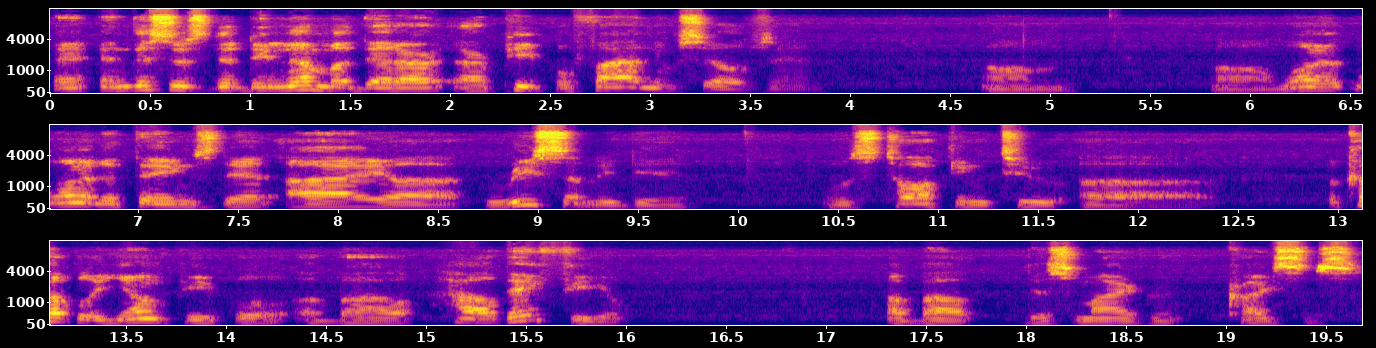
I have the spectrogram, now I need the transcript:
And, and this is the dilemma that our, our people find themselves in. Um, uh, one, of, one of the things that I uh, recently did was talking to uh, a couple of young people about how they feel about this migrant crisis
